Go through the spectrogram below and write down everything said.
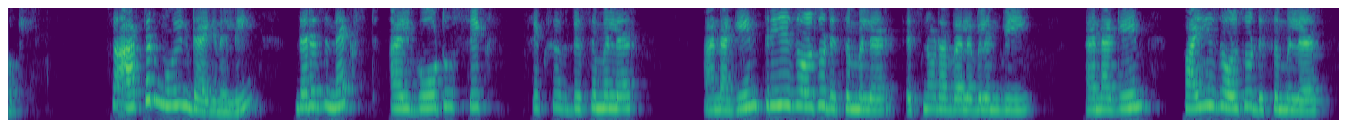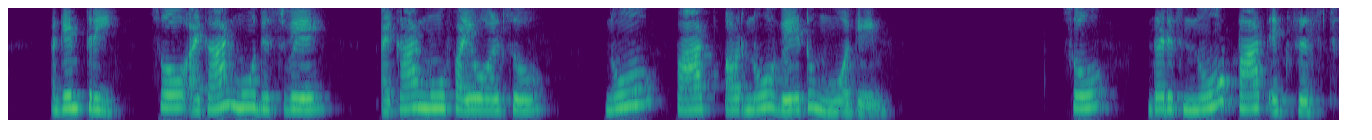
Okay. So after moving diagonally, there is next I'll go to 6, 6 is dissimilar and again 3 is also dissimilar. It's not available in V. And again 5 is also dissimilar. Again 3 so I can't move this way. I can't move 5 also. No path or no way to move again. So there is no path exist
